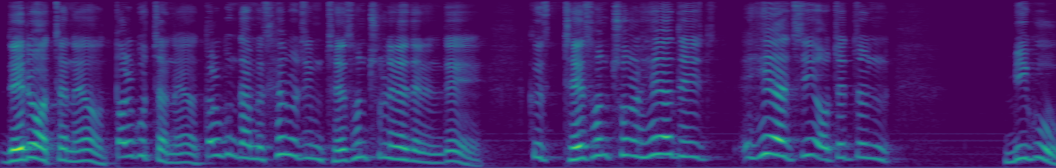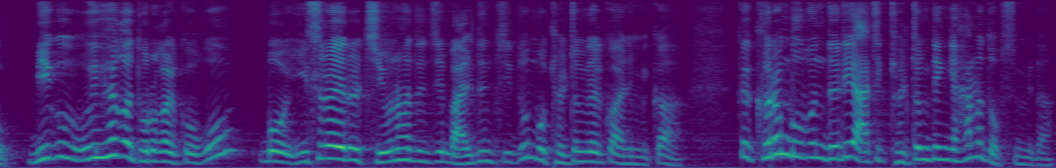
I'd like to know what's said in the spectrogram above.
내려왔잖아요. 떨궜잖아요. 떨군 다음에 새로 지금 재선출을 해야 되는데 그 재선출을 해야 돼 해야지 어쨌든 미국 미국 의회가 돌아갈 거고 뭐 이스라엘을 지원하든지 말든지도 뭐 결정될 거 아닙니까? 그러니까 그런 부분들이 아직 결정된 게 하나도 없습니다.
